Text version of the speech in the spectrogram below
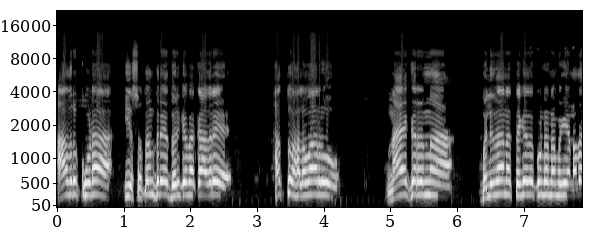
ಆದರೂ ಕೂಡ ಈ ಸ್ವಾತಂತ್ರ್ಯ ದೊರಕಬೇಕಾದ್ರೆ ಹತ್ತು ಹಲವಾರು ನಾಯಕರನ್ನ ಬಲಿದಾನ ತೆಗೆದುಕೊಂಡು ನಮಗೆ ಏನದ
